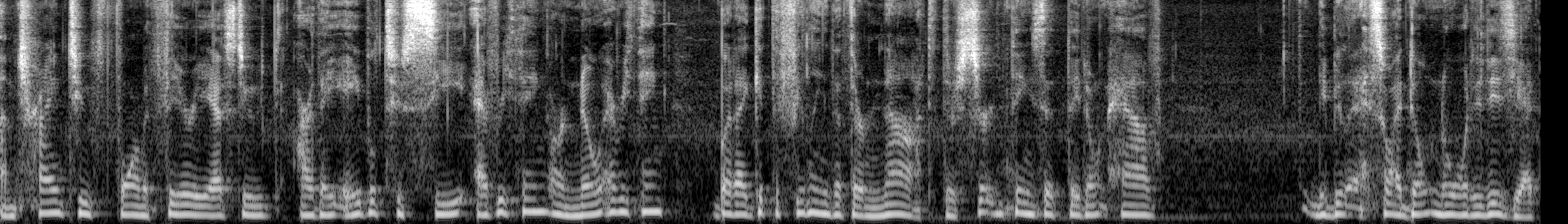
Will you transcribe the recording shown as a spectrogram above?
I'm trying to form a theory as to are they able to see everything or know everything, but I get the feeling that they're not. There's certain things that they don't have. So I don't know what it is yet.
